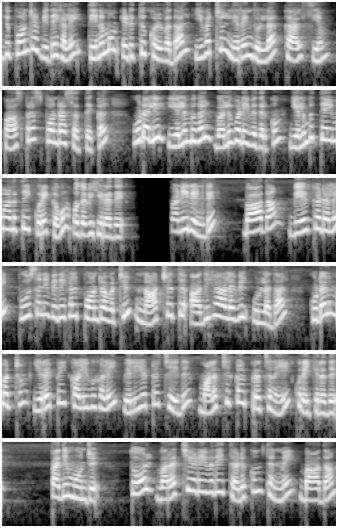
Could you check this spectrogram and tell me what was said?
இது போன்ற விதைகளை தினமும் எடுத்துக்கொள்வதால் இவற்றில் நிறைந்துள்ள கால்சியம் பாஸ்பரஸ் போன்ற சத்துக்கள் உடலில் எலும்புகள் வலுவடைவதற்கும் எலும்பு தேய்மானத்தை குறைக்கவும் உதவுகிறது. பனிரெண்டு பாதாம் வேர்க்கடலை பூசணி விதைகள் போன்றவற்றில் நாற்றத்து அதிக அளவில் உள்ளதால் குடல் மற்றும் இறைப்பை கழிவுகளை வெளியேற்றச் செய்து மலச்சிக்கல் பிரச்சனையை குறைக்கிறது. பதிமூன்று. தோல் வறட்சியடைவதை தடுக்கும் தன்மை பாதாம்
